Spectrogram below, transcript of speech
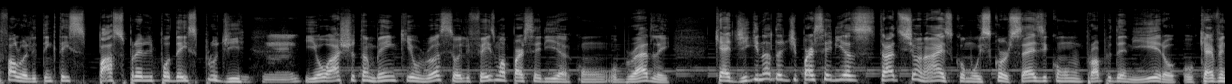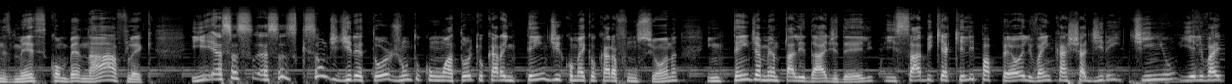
falou, ele tem que ter espaço para ele poder explodir. Uhum. E eu acho também que o Russell, ele fez uma parceria com o Bradley que é digna de parcerias tradicionais, como o Scorsese com o próprio De Niro, o Kevin Smith com Ben Affleck, e essas, essas que são de diretor junto com um ator que o cara entende como é que o cara funciona, entende a mentalidade dele e sabe que aquele papel ele vai encaixar direitinho e ele vai,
